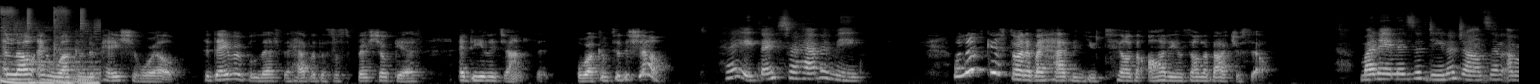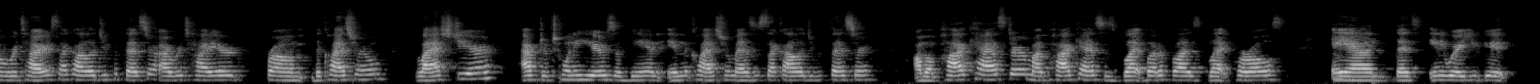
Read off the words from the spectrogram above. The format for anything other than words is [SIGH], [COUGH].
Hello and welcome to Patient World. Today we're blessed to have with us a special guest, Adinah Johnson. Welcome to the show. Hey, thanks for having me. Well, let's get started by having you tell the audience all about yourself. My name is Adinah Johnson. I'm a retired psychology professor. I retired from the classroom last year after 20 years of being in the classroom as a psychology professor. I'm a podcaster. My podcast is Black Butterflies, Black Pearls, and that's anywhere you get.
